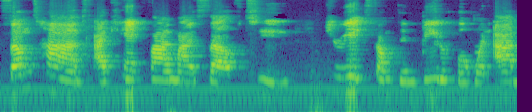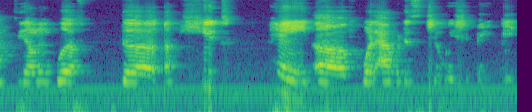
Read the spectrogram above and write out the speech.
Sometimes I can't find myself to create something beautiful when I'm dealing with the acute pain of whatever the situation may be.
